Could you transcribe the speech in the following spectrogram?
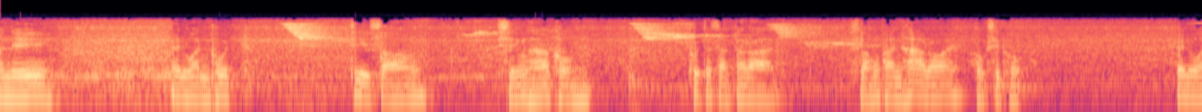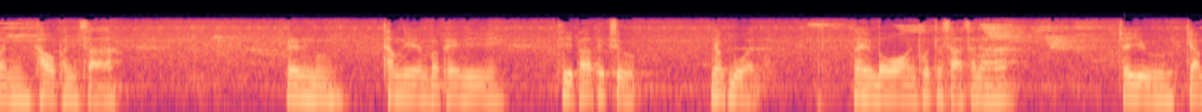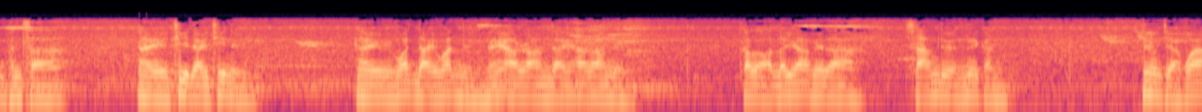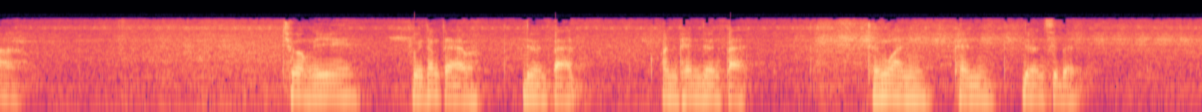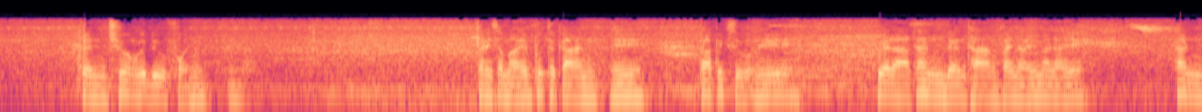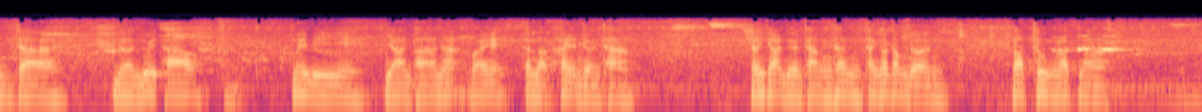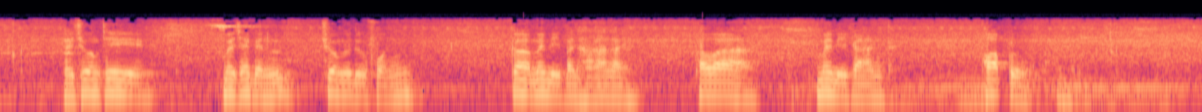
วันนี้เป็นวันพุธที่สอง สิงหาคม พุทธศักราช 2566 เป็นวันเข้าพรรษา เป็นธรรมเนียมประเพณีที่พระภิกษุนักบวช ในบวรพุทธศาสนา จะอยู่จำพรรษาในที่ใดที่หนึ่ง ในวัดใดวัดหนึ่ง ในอารามใดอารามหนึ่ง ตลอดระยะเวลาสามเดือนด้วยกัน เนื่องจากว่า ช่วงนี้คือตั้งแต่เดือนแปดวันเพ็ญเดือนแปดถึงวันเพ็ญเดือนสิบเอ็ด เป็นช่วงฤดูฝน ในสมัยพุทธกาลนี้พระภิกษุนี้เวลาท่านเดินทางไปไหนมาไหน ท่านจะเดินด้วยเท้า ไม่มียานพาหนะไว้สำหรับให้เดินทางดังการเดินทางท่านท่านก็ต้องเดินรัดทุ่งรัดนา ในช่วงที่ไม่ใช่เป็นช่วงฤดูฝน ก็ไม่มีปัญหาอะไร เพราะว่าไม่มีการเพาะปลูก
